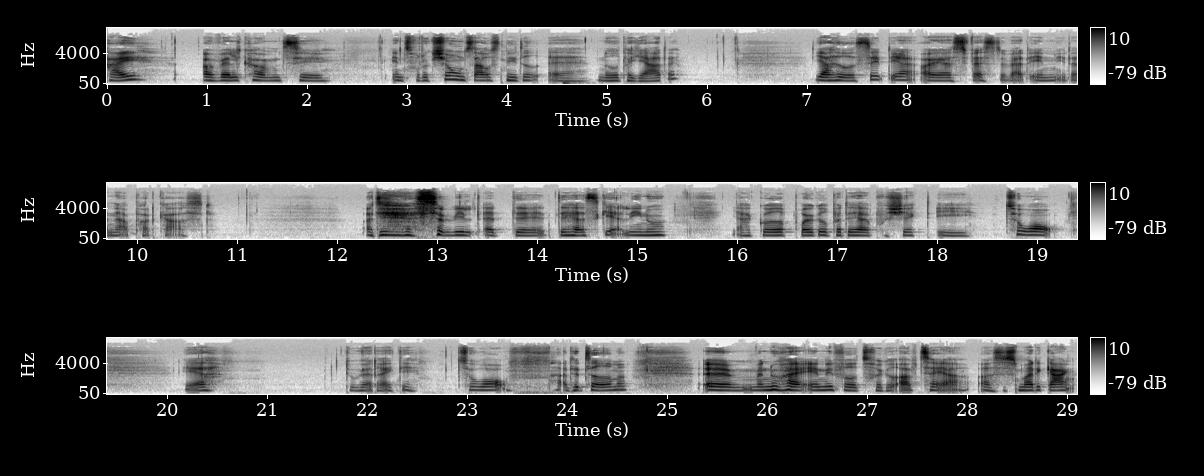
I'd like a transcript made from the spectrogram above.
Hej og velkommen til introduktionsafsnittet af Noget på Hjerte. Jeg hedder Cynthia, og jeg er faste vært inde i den her podcast. Og det er så vildt, at øh, det her sker lige nu. Jeg har gået og brygget på det her projekt i to år. Ja, du hørte rigtigt. To år har det taget mig. Øh, men nu har jeg endelig fået trykket optager og så småt i gang.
